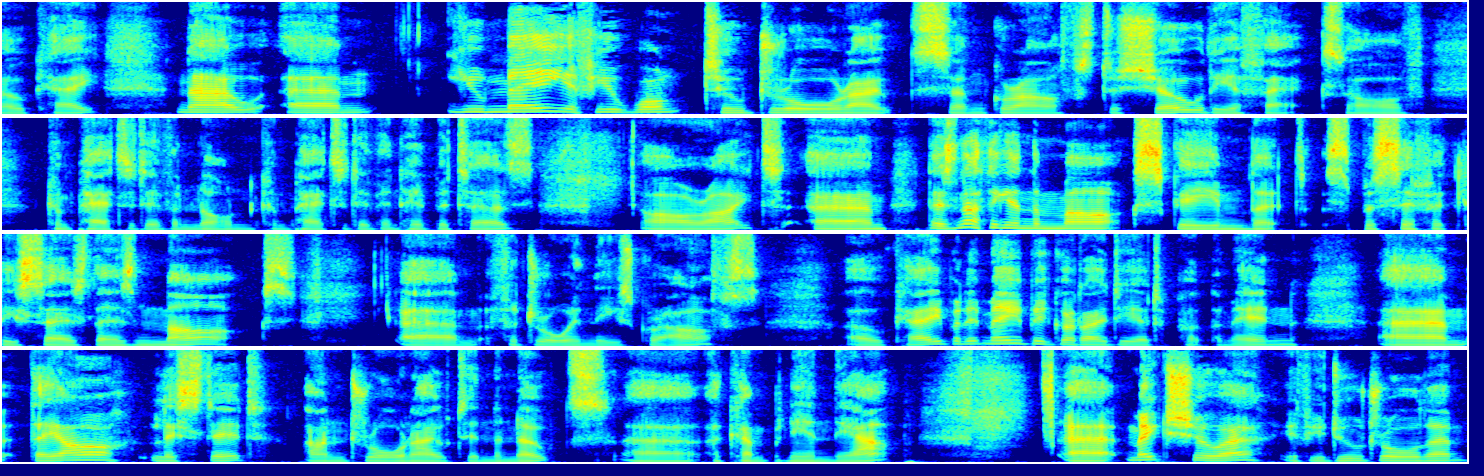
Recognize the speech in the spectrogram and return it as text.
okay? Now um, you may, if you want to, draw out some graphs to show the effects of competitive and non-competitive inhibitors. All right. Um, there's nothing in the mark scheme that specifically says there's marks um, for drawing these graphs. Okay, but it may be a good idea to put them in. Um, they are listed and drawn out in the notes uh, accompanying the app. Uh, make sure, if you do draw them,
